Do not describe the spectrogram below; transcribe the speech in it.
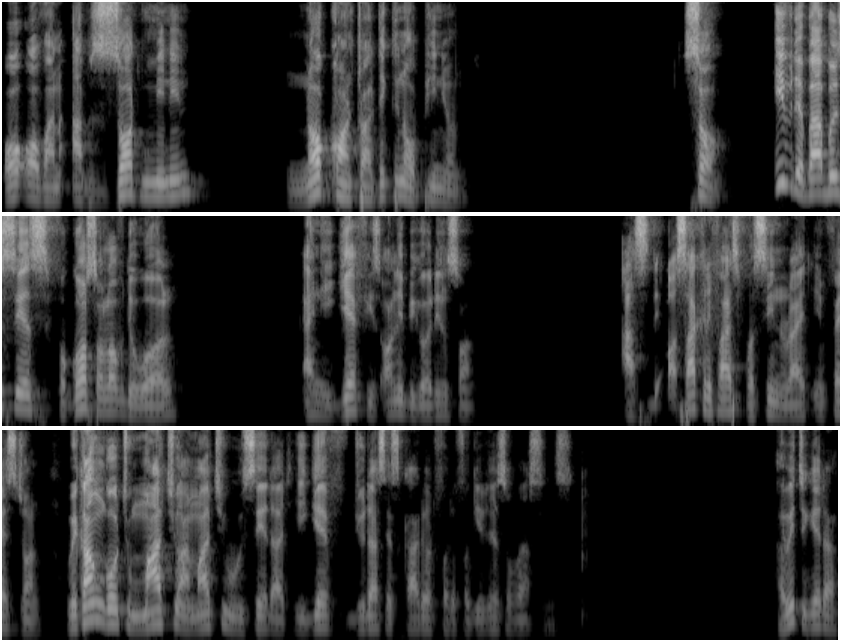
or of an absurd meaning, no contradicting opinion. So, if the Bible says, For God so loved the world, and he gave his only begotten Son, as the uh, sacrifice for sin, right? In First John. We can't go to Matthew and Matthew will say that he gave Judas Iscariot for the forgiveness of our sins. Are we together?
